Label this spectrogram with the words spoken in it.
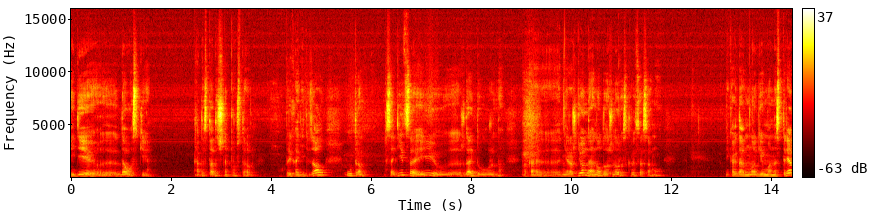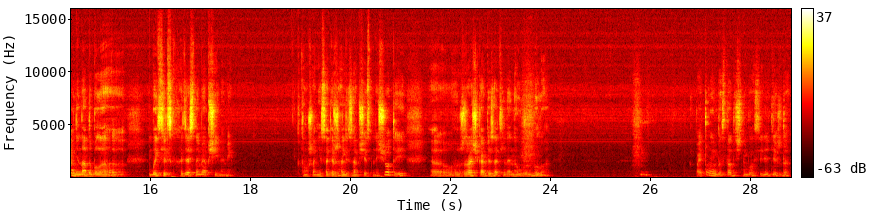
идеи э, даосские, а достаточно просто приходить в зал утром, садиться и э, ждать до ужина. Пока э, нерожденное, оно должно раскрыться само. И когда многим монастырям не надо было быть сельскохозяйственными общинами, потому что они содержались за общественный счет, и э, жрачка обязательная на ужин была. Поэтому им достаточно было сидеть и ждать.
